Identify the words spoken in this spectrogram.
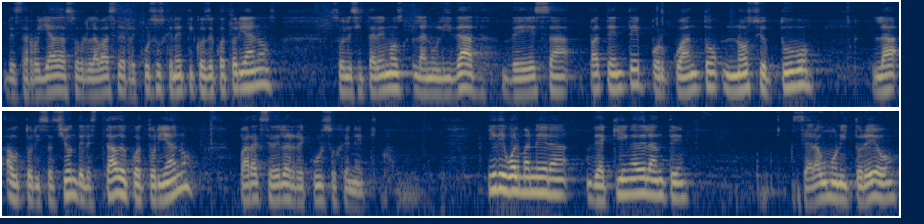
desarrolladas sobre la base de recursos genéticos ecuatorianos, solicitaremos la nulidad de esa patente por cuanto no se obtuvo la autorización del Estado ecuatoriano para acceder al recurso genético. Y de igual manera, de aquí en adelante, se hará un monitoreo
